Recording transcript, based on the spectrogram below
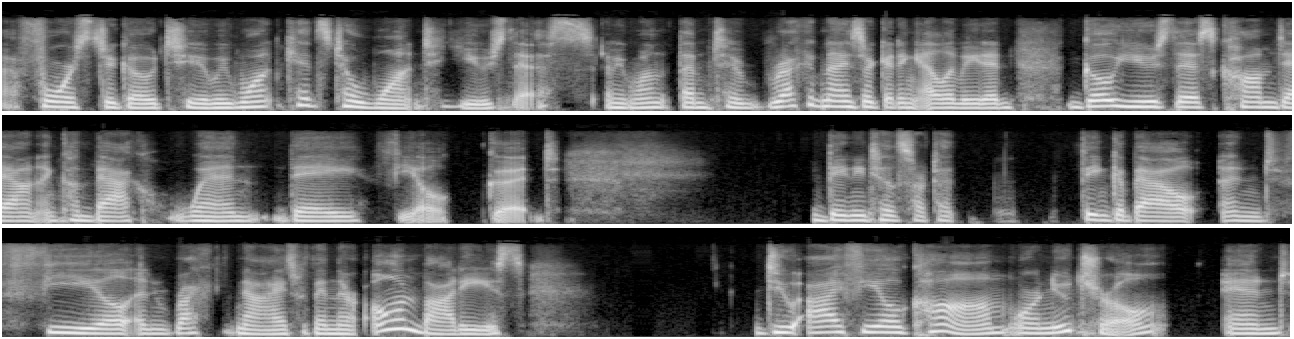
uh, forced to go to. We want kids to want to use this. And we want them to recognize they're getting elevated, go use this, calm down, and come back when they feel good. They need to start to think about and feel and recognize within their own bodies do I feel calm or neutral? And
